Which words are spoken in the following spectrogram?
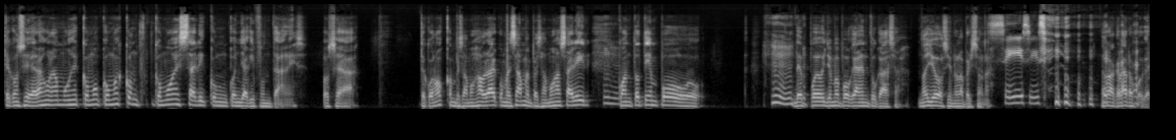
te consideras una mujer, ¿cómo, cómo, es, con- cómo es salir con, con Jackie Fontanes? O sea, te conozco, empezamos a hablar, comenzamos, empezamos a salir. ¿Cuánto tiempo después yo me puedo quedar en tu casa? No yo, sino la persona. Sí, sí, sí. No, no, claro, porque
